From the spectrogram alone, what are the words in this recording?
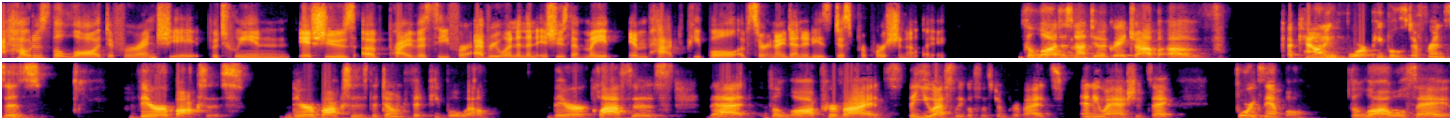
how does the law differentiate between issues of privacy for everyone and then issues that might impact people of certain identities disproportionately? The law does not do a great job of accounting for people's differences. There are boxes. There are boxes that don't fit people well. There are classes that the law provides, the US legal system provides, anyway, I should say. For example, the law will say,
